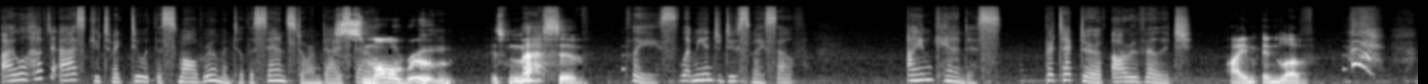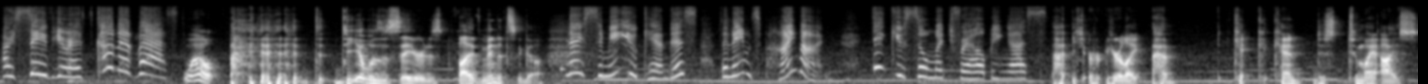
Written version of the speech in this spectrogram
I will have to ask you to make do with this small room until the sandstorm dies down. Small room? It's massive. Please, let me introduce myself. I am Candace, protector of Aaru village. I'm in love. Ah, our savior has come at last. Well, Dehya was a sayer just five minutes ago. Nice to meet you, Candace. The name's Paimon. Thank you so much for helping us. You're, you're like, um, can, can, can just to my eyes.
